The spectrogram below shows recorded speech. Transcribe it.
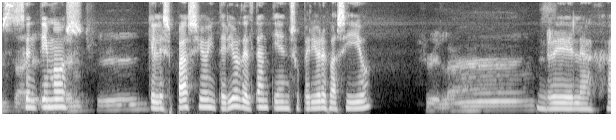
Sentimos que el espacio interior del Tantien superior es vacío Relajamos.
